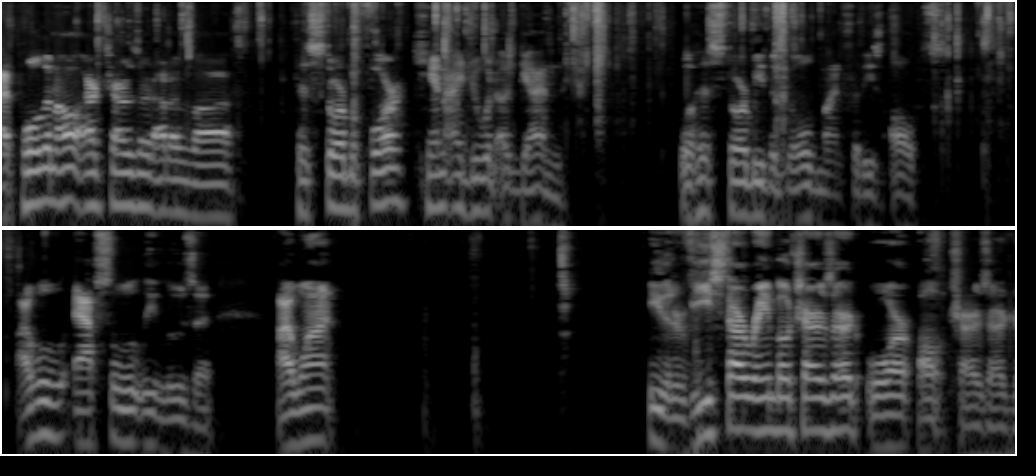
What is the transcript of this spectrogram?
I pulled an all-art Charizard out of uh, his store before. Can I do it again? Will his store be the gold mine for these alts? I will absolutely lose it. I want either V-Star Rainbow Charizard or Alt Charizard.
